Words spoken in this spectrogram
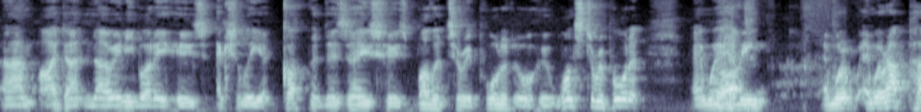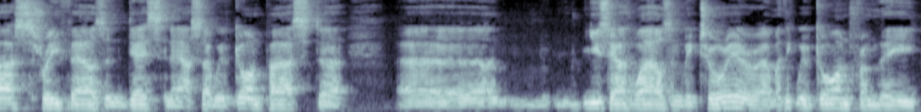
Um, I don't know anybody who's actually got the disease who's bothered to report it or who wants to report it. And we're right. having, and we're and we're up past three thousand deaths now. So we've gone past uh, uh, New South Wales and Victoria. Um, I think we've gone from the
